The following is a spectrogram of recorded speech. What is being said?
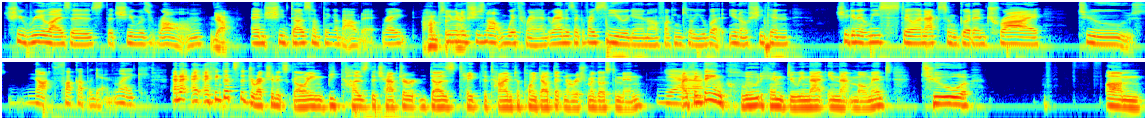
she realizes that she was wrong Yeah. and she does something about it, right? hundred percent. even yeah. if she's not with Rand. Rand is like, if I see you again, I'll fucking kill you. But you know, she can, she can at least still enact some good and try to not fuck up again. Like, And I, I think that's the direction it's going because the chapter does take the time to point out that Narishma goes to Min. yeah, I think they include him doing that in that moment to um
